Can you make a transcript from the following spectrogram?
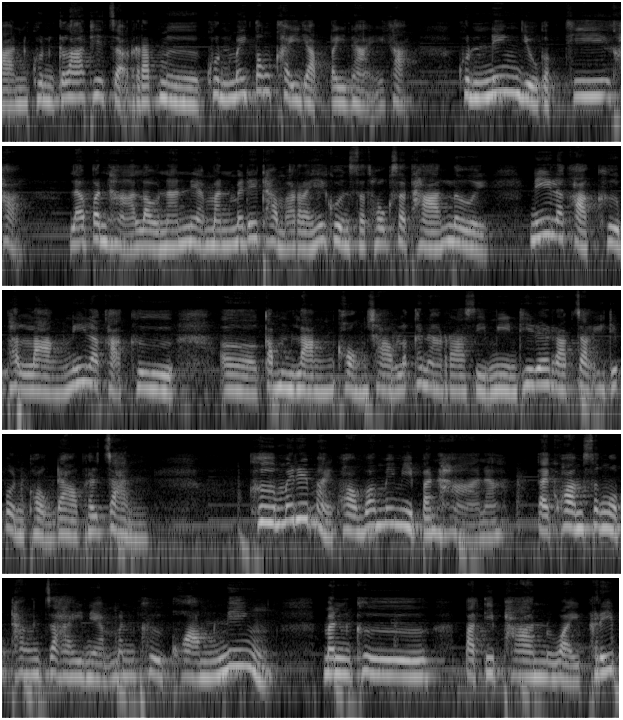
าร คุณกล้าที่จะรับมือ คุณไม่ต้องขยับไปไหนค่ะ คุณนิ่งอยู่กับที่ค่ะ แล้วปัญหาเหล่านั้นเนี่ยมันไม่ได้ทำอะไรให้คุณสะทกสะท้านเลย นี่แหละค่ะคือพลังนี่แหละค่ะคือออกำลังของชาวลัคนาราศีมีนที่ได้รับจากอิทธิพลของดาวพระจันทร์คือไม่ได้หมายความว่าไม่มีปัญหานะ แต่ความสงบทางใจเนี่ยมันคือความนิ่ง มันคือปฏิภาณไหวพริบ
